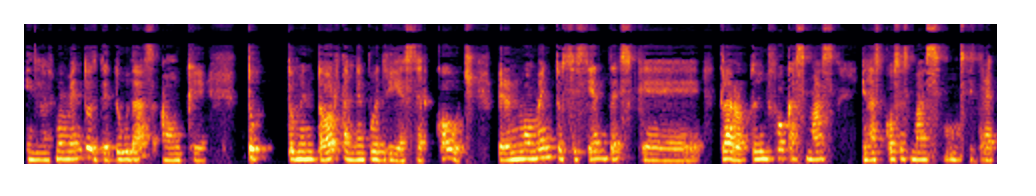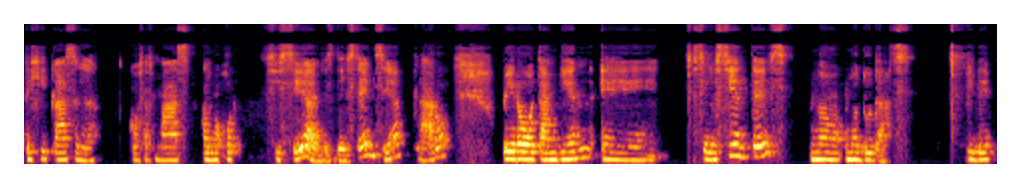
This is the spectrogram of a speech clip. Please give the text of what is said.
en los momentos de dudas, aunque tu, tu mentor también podría ser coach, pero en momentos si sientes que, claro, tú enfocas más en las cosas más estratégicas, en las cosas más, a lo mejor si sea desde esencia, claro, pero también eh, si lo sientes, no, no dudas, pide,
